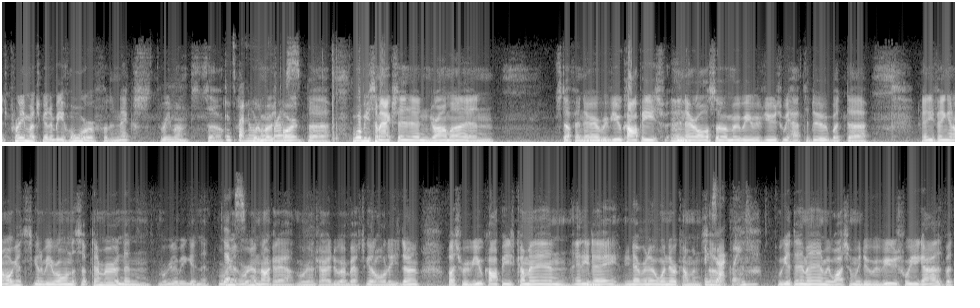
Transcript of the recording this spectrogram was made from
it's pretty much going to be horror for the next three months. So That's about for the most for us. part, uh, will be some action and drama and stuff in there. Review copies Mm. in there also movie reviews we have to do, but uh, anything in August is going to be rolling to September, and then we're going to be getting it. We're Yes. gonna, we're going to knock it out. We're going to try to do our best to get all these done. Plus review copies coming in any day. You never know when they're coming. So Mm-hmm. Exactly. we get them in, we watch them, we do reviews for you guys, but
